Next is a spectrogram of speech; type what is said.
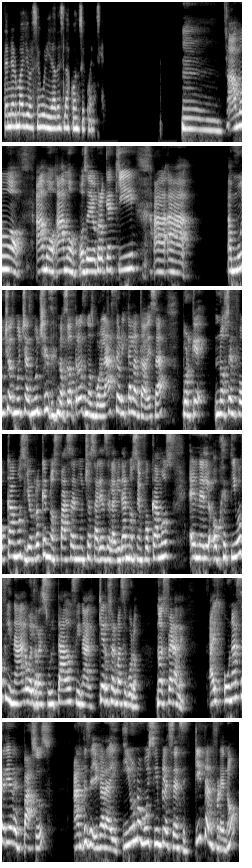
tener mayor seguridad es la consecuencia. Mm, amo, amo, amo. O sea, yo creo que aquí a, a, muchos, muchas, muchas de nosotros nos volaste ahorita la cabeza porque nos enfocamos, y yo creo que nos pasa en muchas áreas de la vida, nos enfocamos en el objetivo final o el resultado final. Quiero ser más seguro. No, espérame. Hay una serie de pasos antes de llegar ahí. Y uno muy simple es ese. Quita el freno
